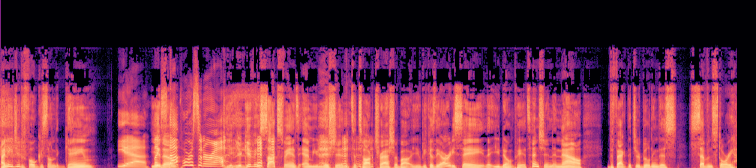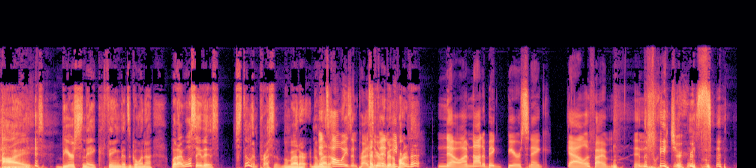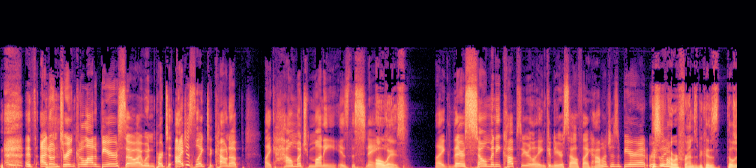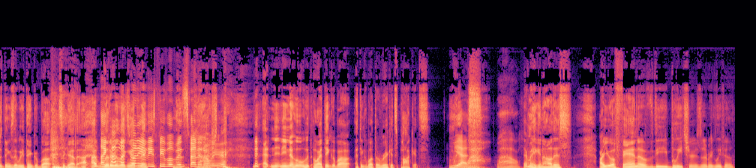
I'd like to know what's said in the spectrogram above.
I need you to focus on the game. Yeah, You know, stop horsing around. You're giving Sox fans ammunition to talk trash about you because they already say that you don't pay attention. And now the fact that you're building this seven story high beer snake thing that's going on. But I will say this still impressive no matter, no matter. It's always impressive. have you ever And been a part of that? No, I'm not a big beer snake gal if I'm in the bleachers. it's I don't drink a lot of beer, so I wouldn't part. I just like to count up like how much money is the snake. Always. Like there's so many cups that you're thinking to yourself, like how much is a beer at Wrigley? This is why we're friends because those are things that we think about together. I, I'm like literally how much money have these people have been oh spending over here? And you know who, who I think about? I think about the Ricketts pockets. Like, yes. Wow. Wow. They're making all this. Are you a fan of the bleachers at Wrigley Field?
